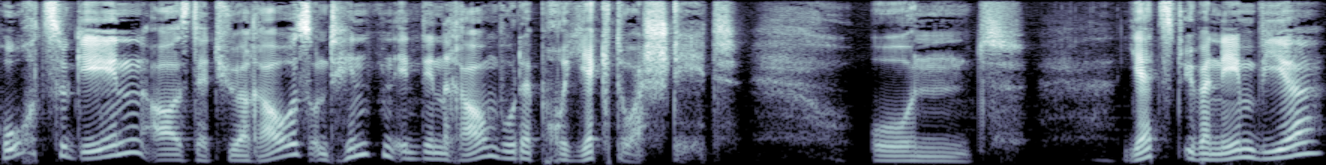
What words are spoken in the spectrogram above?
hochzugehen, aus der Tür raus und hinten in den Raum, wo der Projektor steht. Und jetzt übernehmen wir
